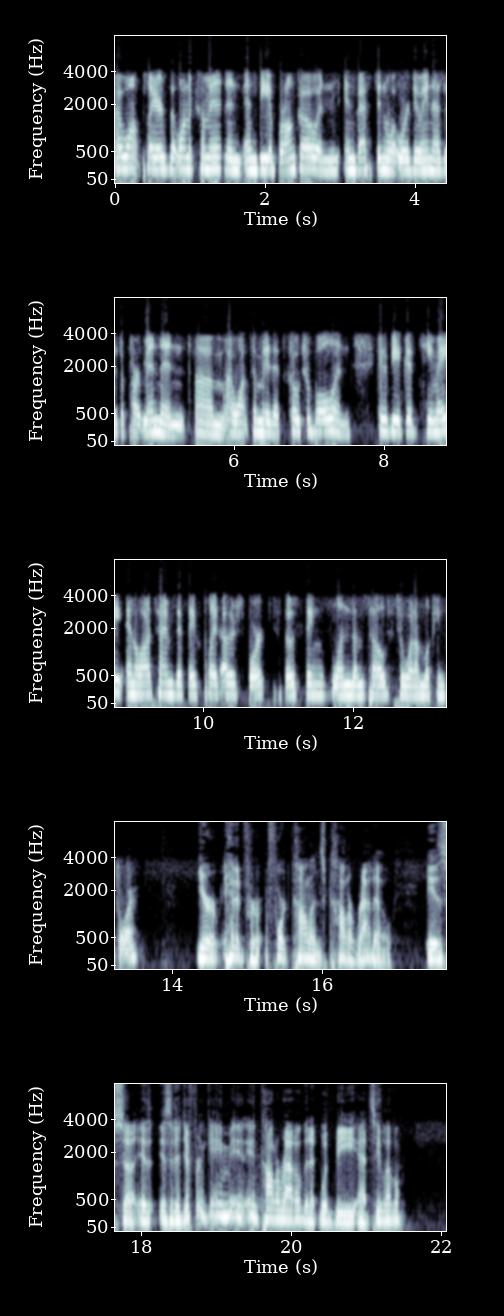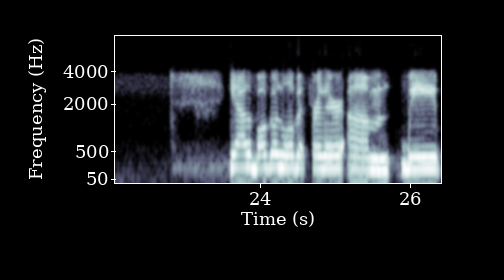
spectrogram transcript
I want players that want to come in and, and be a Bronco and invest in what we're doing as a department. And um, I want somebody that's coachable and going to be a good teammate. And a lot of times, if they've played other sports, those things lend themselves to what I'm looking for. You're headed for Fort Collins, Colorado. Is uh, is, is it a different game in, in Colorado than it would be at sea level? Yeah, the ball goes a little bit further. Um, we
